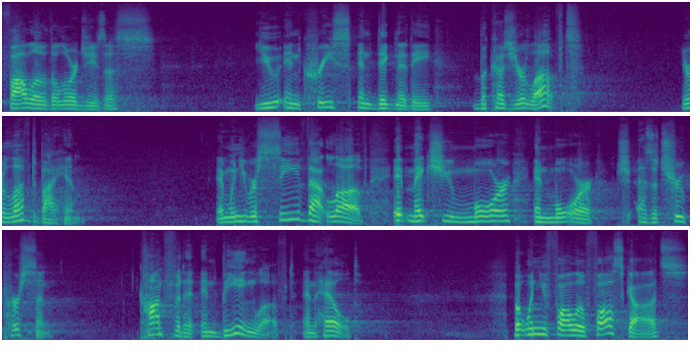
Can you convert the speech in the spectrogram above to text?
follow the Lord Jesus, you increase in dignity because you're loved. You're loved by Him. And when you receive that love, it makes you more and more as a true person, confident in being loved and held. But when you follow false gods,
